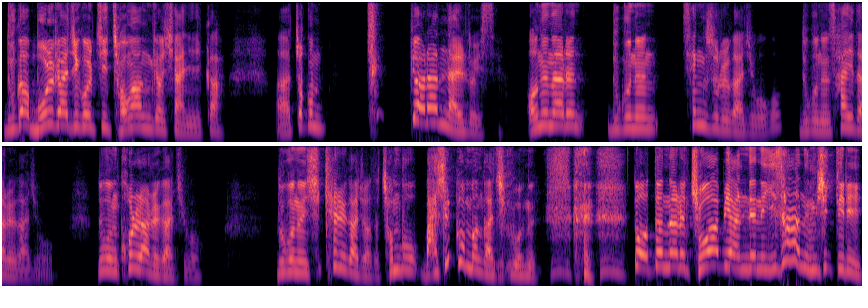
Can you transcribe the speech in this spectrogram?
누가 뭘 가지고 올지 정한 것이 아니니까 아, 조금 특별한 날도 있어요. 어느 날은 누구는 생수를 가지고 오고 누구는 사이다를 가지고 오고 누구는 콜라를 가지고 누구는 식혜를 가져와서 전부 마실 것만 가지고 오는 또 어떤 날은 조합이 안 되는 이상한 음식들이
